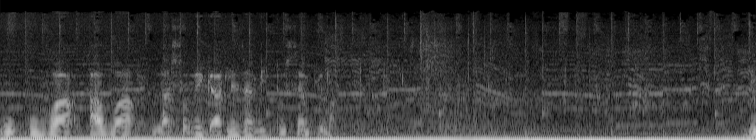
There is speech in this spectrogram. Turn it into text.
pour pouvoir avoir la sauvegarde les amis tout simplement. Du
